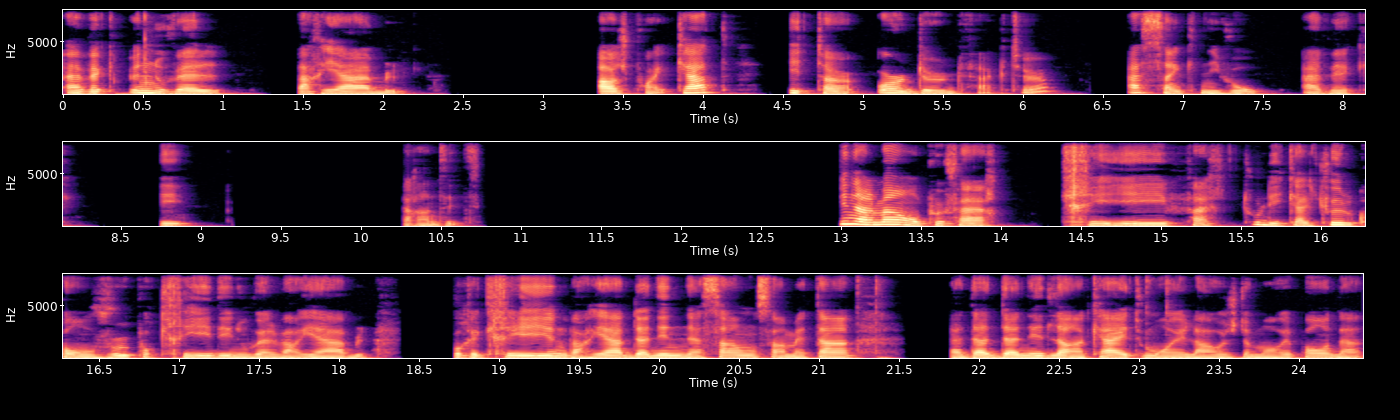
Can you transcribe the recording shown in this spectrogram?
avec une nouvelle variable age.4 qui est un ordered factor à 5 niveaux avec des différentes étiquettes. Finalement, on peut faire créer, faire tous les calculs qu'on veut pour créer des nouvelles variables. Je pourrais créer une variable d'année de naissance en mettant la date d'année de l'enquête moins l'âge de mon répondant.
